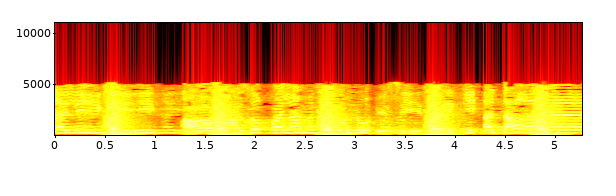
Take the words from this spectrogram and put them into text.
علی کی۔ آواز و قلم دونوں اسی در کی عطا ہے۔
